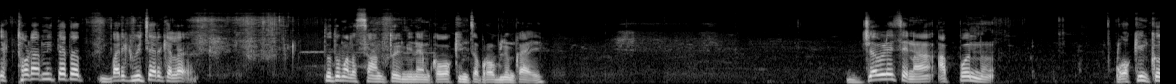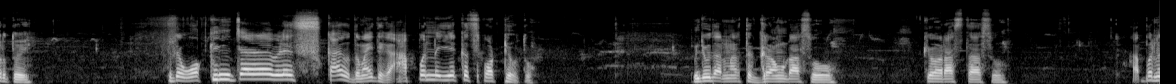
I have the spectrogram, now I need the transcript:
एक थोडा मी त्याचा बारीक विचार केला. तो तुम्हाला सांगतो आहे मी नेमका वॉकिंगचा प्रॉब्लेम काय आहे. ज्यावेळेस आहे ना आपण वॉकिंग करतो आहे तर त्या वॉकिंगच्या वेळेस काय होतं माहिती आहे का? आपण एकच स्पॉट ठेवतो. म्हणजे उदाहरणार्थ ग्राउंड असो किंवा रस्ता असो आपण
